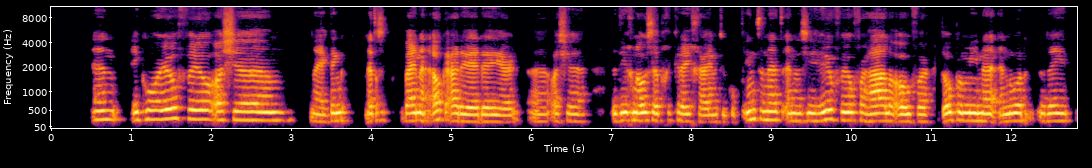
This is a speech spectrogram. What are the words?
En ik hoor heel veel als je, nou ja, ik denk net als bijna elke ADHD'er, uh, als je de diagnose hebt gekregen, ga je natuurlijk op het internet en dan zie je heel veel verhalen over dopamine en noordre...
